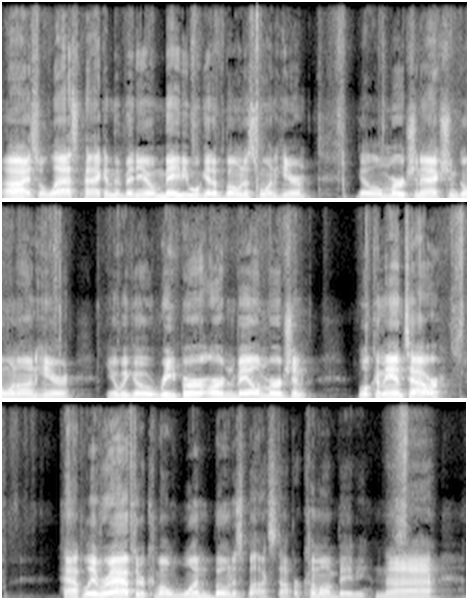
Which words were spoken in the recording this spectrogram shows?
All right, so last pack in the video. Maybe we'll get a bonus one here. Got a little merchant action going on here. Here we go. Reaper, Ardenvale, Merchant. Little Command Tower. Happily Ever After. Come on, one bonus box topper. Come on, baby. Nah.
